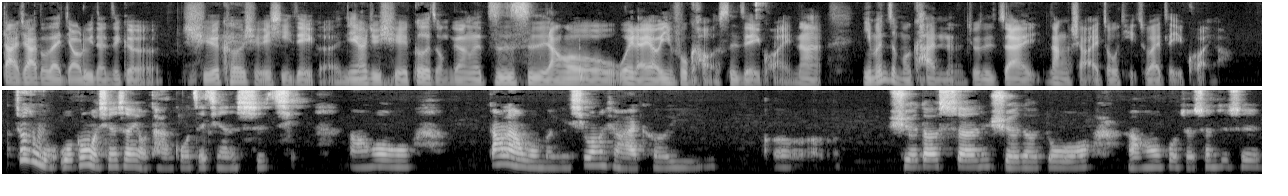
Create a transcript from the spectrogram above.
大家都在焦虑的这个学科学习，这个你要去学各种各样的知识，然后未来要应付考试这一块，那你们怎么看呢？就是在让小孩走体出来这一块啊，就是我我跟我先生有谈过这件事情，然后当然我们也希望小孩可以呃学得深，学得多，然后或者甚至是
